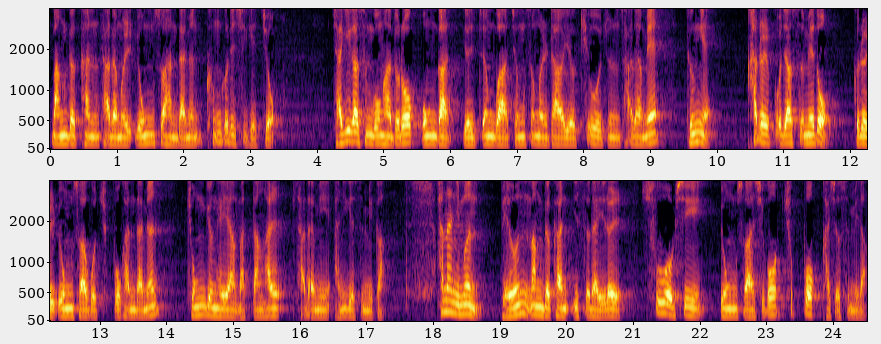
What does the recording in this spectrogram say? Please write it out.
망덕한 사람을 용서한다면 큰 그릇이겠죠. 자기가 성공하도록 온갖 열정과 정성을 다하여 키워준 사람의 등에 칼을 꽂았음에도 그를 용서하고 축복한다면 존경해야 마땅할 사람이 아니겠습니까? 하나님은 배은망덕한 이스라엘을 수없이 용서하시고 축복하셨습니다.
